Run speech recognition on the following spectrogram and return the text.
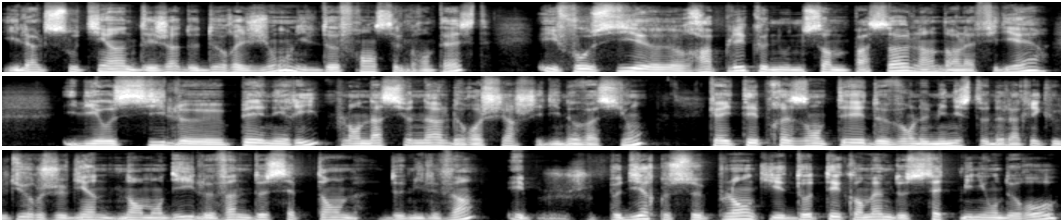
Il a le soutien déjà de deux régions, l'Île-de-France et le Grand Est. Il faut aussi rappeler que nous ne sommes pas seuls hein, dans la filière. Il y a aussi le PNRI, Plan national de recherche et d'innovation, qui a été présenté devant le ministre de l'Agriculture, Julien de Normandie, le 22 septembre 2020. Et je peux dire que ce plan, qui est doté quand même de 7 millions d'euros,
